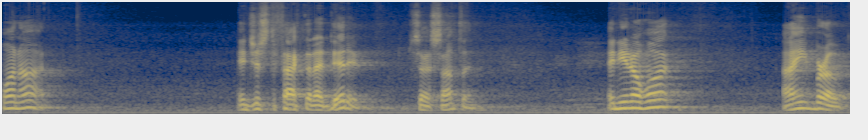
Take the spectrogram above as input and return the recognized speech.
Why not? And just the fact that I did it says something. And you know what? I ain't broke.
